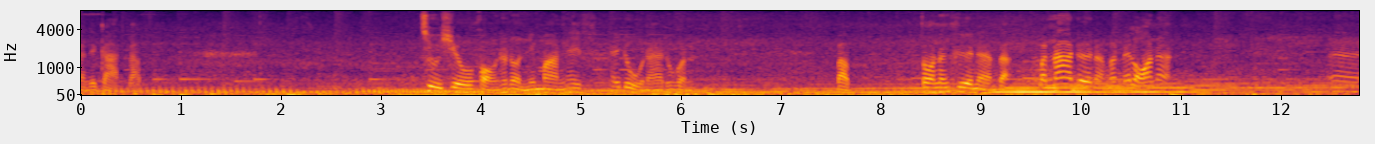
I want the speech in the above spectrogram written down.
บรรยากาศแบบ ชิวๆของถนนนิมมานให้ให้ดูนะฮะทุกคนแบบตอนกลางคืนน่ะแบบมันน่าเดินอะ มันไม่ร้อนอะเออ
